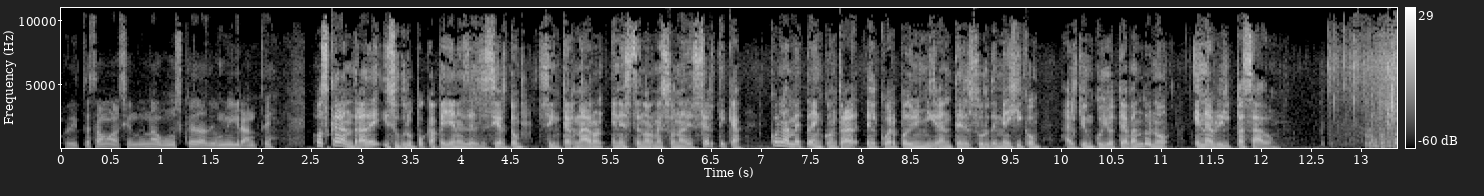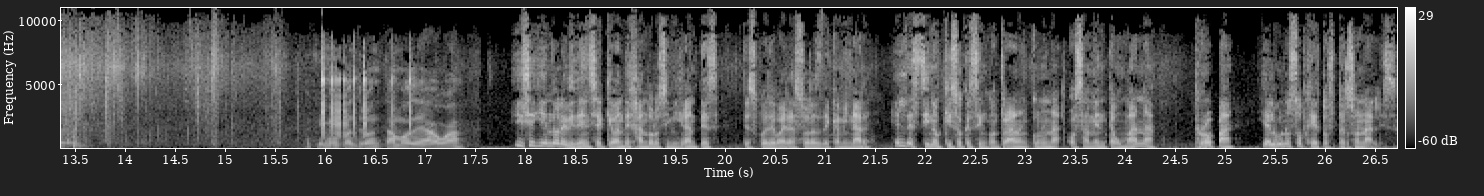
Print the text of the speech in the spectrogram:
Ahorita estamos haciendo una búsqueda de un migrante. Oscar Andrade y su grupo Capellanes del Desierto se internaron en esta enorme zona desértica con la meta de encontrar el cuerpo de un inmigrante del sur de México al que un coyote abandonó en abril pasado. Aquí me encontré un tamo de agua. Y siguiendo la evidencia que van dejando los inmigrantes, después de varias horas de caminar, el destino quiso que se encontraran con una osamenta humana, ropa y algunos objetos personales.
